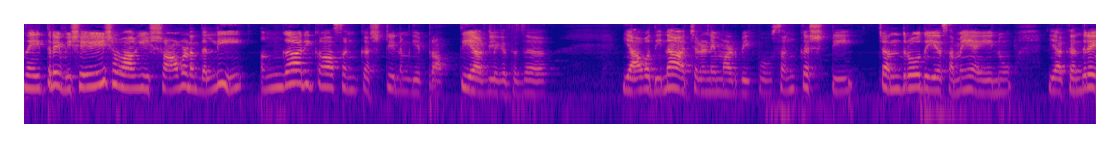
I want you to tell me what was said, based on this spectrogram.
ಸ್ನೇಹಿತರೆ, ವಿಶೇಷವಾಗಿ ಶ್ರಾವಣದಲ್ಲಿ ಅಂಗಾರಿಕಾ ಸಂಕಷ್ಟಿ ನಮಗೆ ಪ್ರಾಪ್ತಿಯಾಗ್ಲಿಕ್ಕತ್ತದ ಯಾವ ದಿನ ಆಚರಣೆ ಮಾಡಬೇಕು? ಸಂಕಷ್ಟಿ, ಚಂದ್ರೋದಯ ಸಮಯ ಏನು? ಯಾಕಂದರೆ,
